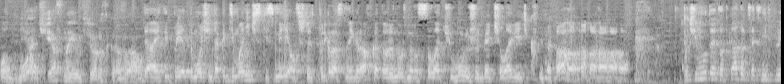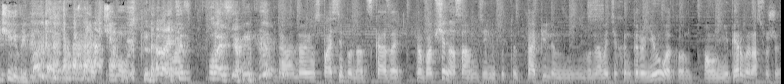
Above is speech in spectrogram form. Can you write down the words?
Old World. Я честно им все рассказал. Да, и ты при этом очень так и демонически смеялся, что это прекрасная игра, в которой нужно рассылать чуму и сжигать человечков. И так, Почему-то этот кадр, кстати, не включили в репортаж. Я не знаю почему. Давайте просим. Да, да, им спасибо надо сказать. Вообще, на самом деле, тут Топилин в этих интервью, вот он, по-моему, не первый раз уже.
